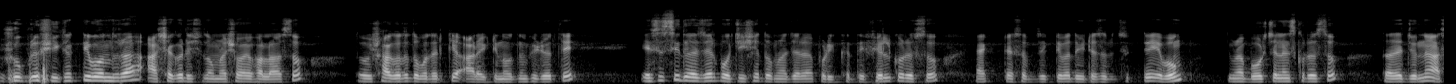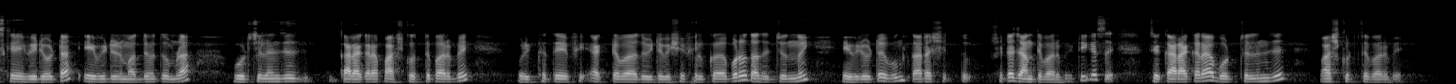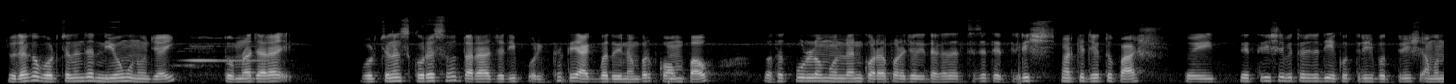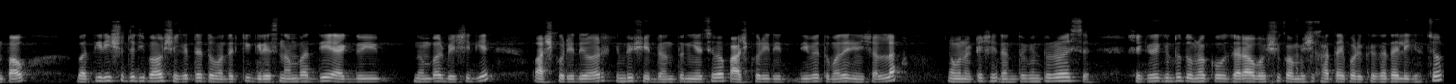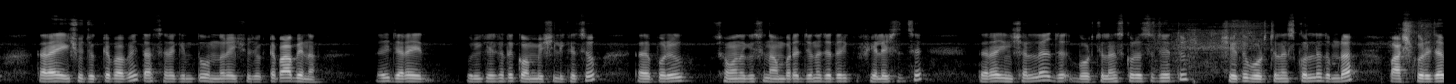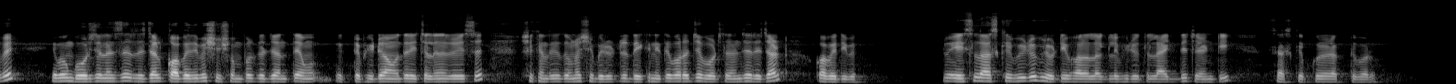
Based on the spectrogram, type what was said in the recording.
সুপ্রিয় শিক্ষার্থী বন্ধুরা, আশা করি তোমরা সবাই ভালো আছো। তো স্বাগত তোমাদেরকে আর একটি নতুন ভিডিওতে। এসএসসি দু হাজার পঁচিশে তোমরা যারা পরীক্ষাতে ফেল করেছ, একটা সাবজেক্টে বা দুইটা সাবজেক্টে এবং তোমরা বোর্ড চ্যালেঞ্জ করেছ, তাদের জন্য আজকের এই ভিডিওটা। এই ভিডিওর মাধ্যমে তোমরা বোর্ড চ্যালেঞ্জে কারা কারা পাশ করতে পারবে, পরীক্ষাতে একটা বা দুইটা বিষয় ফেল করার পরেও তাদের জন্যই এই ভিডিওটা এবং তারা সেটা জানতে পারবে, ঠিক আছে? যে কারা কারা বোর্ড চ্যালেঞ্জে পাশ করতে পারবে। তো দেখো বোর্ড চ্যালেঞ্জের নিয়ম অনুযায়ী তোমরা যারা বোর্ড চ্যালেঞ্জ করেছ, তারা যদি পরীক্ষাতে এক বা দুই নম্বর কম পাও, অর্থাৎ পূর্ণ মূল্যায়ন করার পরে যদি দেখা যাচ্ছে যে তেত্রিশ মার্কে যেহেতু পাস তো এই তেত্রিশের ভিতরে যদি একত্রিশ, বত্রিশ এমন পাও বা তিরিশও যদি পাও, সেক্ষেত্রে তোমাদেরকে গ্রেস নাম্বার দিয়ে এক, দুই নম্বর বেশি দিয়ে পাশ করিয়ে দেওয়ার কিন্তু সিদ্ধান্ত নিয়েছে বা পাশ করিয়ে দিবে তোমাদের ইনশাল্লাহ। এমন একটি সিদ্ধান্ত কিন্তু রয়েছে। সেক্ষেত্রে কিন্তু তোমরা যারা অবশ্যই কম বেশি খাতায় পরীক্ষা খাতায় লিখেছো, তারা এই সুযোগটা পাবে। তাছাড়া কিন্তু অন্যরা এই সুযোগটা পাবে না। তাই যারা এই পরীক্ষার খাতায় কম বেশি লিখেছো, তারপরেও সামান্য কিছু নাম্বারের জন্য যাদের ফেল এসেছে, তারা ইনশাল্লাহ বোর্ড চ্যালেঞ্জ করেছে যেহেতু, সেহেতু বোর্ড চ্যালেঞ্জ করলে তোমরা পাশ করে যাবে এবং বোর্ড চ্যালেঞ্জের রেজাল্ট কবে দেবে সে সম্পর্কে জানতে একটা ভিডিও আমাদের এই চ্যানেলে রয়েছে। সেখান থেকে তোমরা সেই ভিডিওটা দেখে নিতে পারো যে বোর্ড চ্যালেঞ্জের রেজাল্ট কবে দিবে। তো এই ছিল আজকের ভিডিও। ভিডিওটি ভালো লাগলে ভিডিওতে লাইক দিয়ে চ্যানেলটি সাবস্ক্রাইব করে রাখতে পারো।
